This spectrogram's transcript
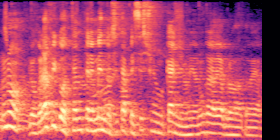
No, no, los gráficos están tremendos. Esta PC es un caño, amigo. Nunca la había probado todavía.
